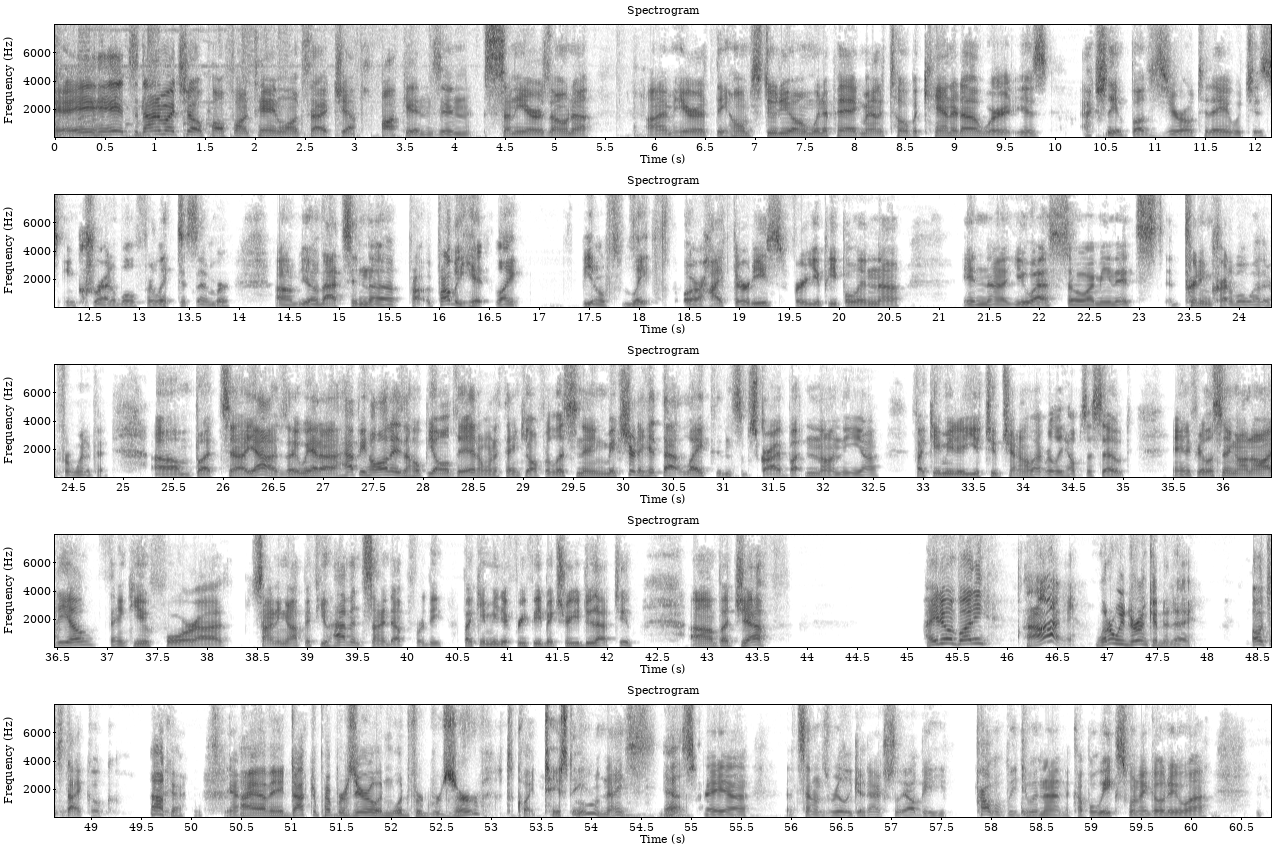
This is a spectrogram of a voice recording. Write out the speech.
Hey, hey, it's the Dynamite Show. Paul Fontaine alongside Jeff Hawkins in sunny Arizona. I'm here at the home studio in Winnipeg, Manitoba, Canada, where it is actually above zero today, which is incredible for late December. Um, you know, that's in the pro- probably hit like, you know, late or high 30s for you people in uh, in uh, US. So I mean, it's pretty incredible weather for Winnipeg. Um, but uh, yeah, so we had a happy holidays. I hope y'all did. I want to thank y'all for listening. Make sure to hit that like and subscribe button on the uh, Fight Game Media YouTube channel. That really helps us out. And if you're listening on audio, thank you for uh, signing up. If you haven't signed up for the Fight Game Media free feed, make sure you do that too. Um, but Jeff, how you doing, buddy? Hi. What are we drinking today? Oh, just Diet Coke. Okay. Yeah. I have a Dr. Pepper Zero and Woodford Reserve. It's quite tasty. Ooh, nice. Yes. Nice. I, uh, that sounds really good. Actually, I'll be probably doing that in a couple weeks when I go to uh,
